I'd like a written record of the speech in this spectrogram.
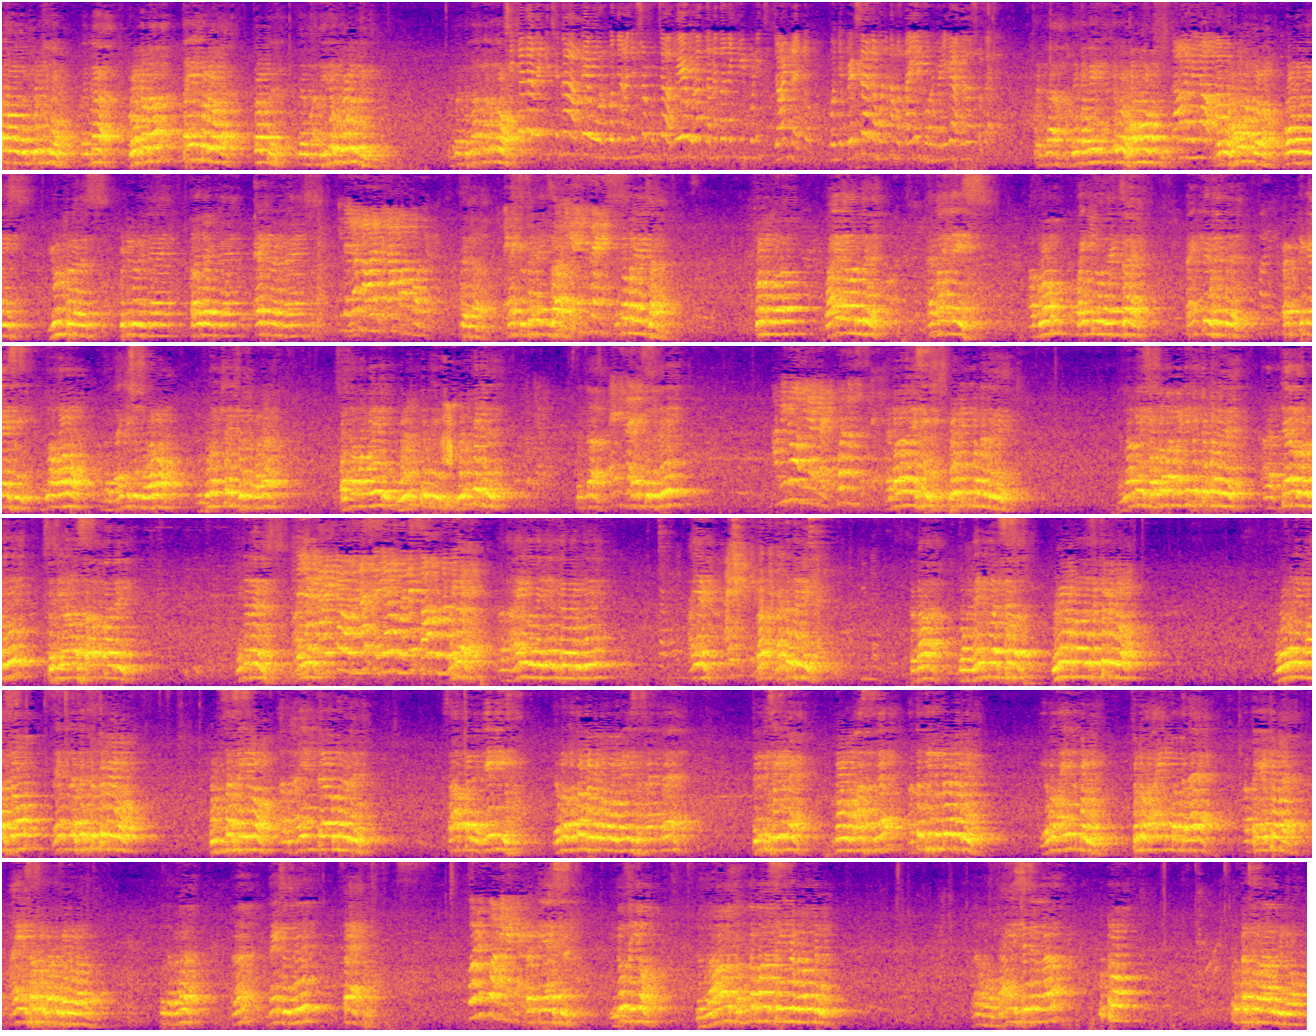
நம்ம புரிஞ்சுக்கோம் ரைட்டா ரொம்ப நாள் டைம் பண்ணுவாங்க காட்டு அந்த இதை போடுறது கொஞ்சம் பெருசா மட்டும் நம்ம தையல் போட வெளியே அதான் சொல்றேன் அதே மாதிரி ஹோமோன்ஸ் யூட்ரஸ் பிடிக்கொடுக்க ஒரு பிரச்சனை வராமல் இருக்கிறோம்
